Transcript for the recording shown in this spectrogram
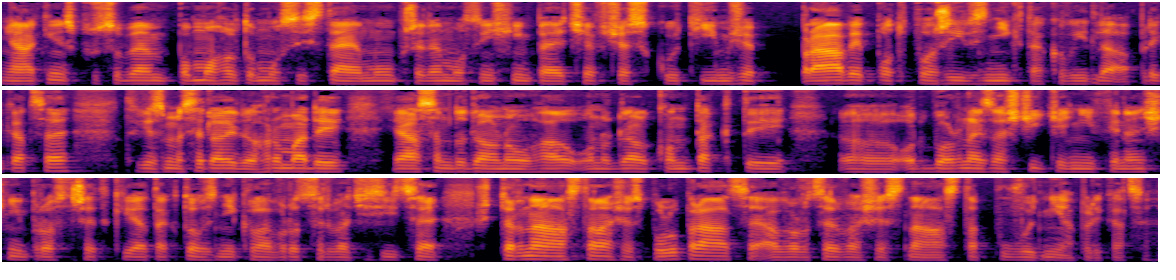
nějakým způsobem pomohl tomu systému předemocniční péče v Česku tím, že právě podpoří vznik takovýhle aplikace. Takže jsme se dali dohromady, já jsem dodal know-how, on dodal kontakty, e, odborné zaštítění, finanční prostředky a tak to vznikla v roce 2014 ta naše spolupráce a v roce 2016 ta původní aplikace.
